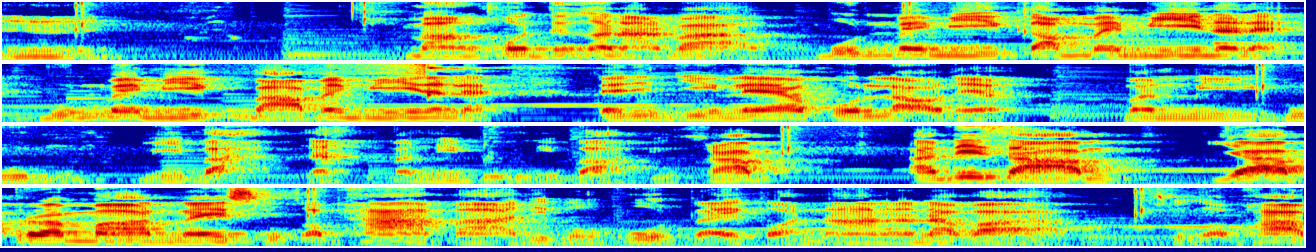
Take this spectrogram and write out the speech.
อืมบางคนถึงขนาดว่า บุญไม่มีกรรมไม่มีนั่นแหละบุญไม่มีบาปไม่มีนั่นแหละ แต่จริง ๆ แล้วคนเราเนี่ยมันมีบุญมีบาปนะมันมีบุญมีบาปอยู่ครับ อันที่สาม อย่าประมาทในสุขภาพอ่าที่ผมพูดไปก่อนหน้านั้นนะว่า สุขภาพ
